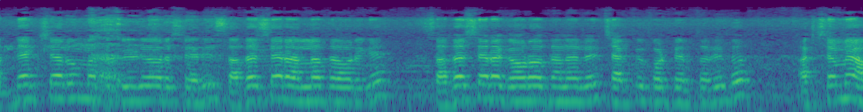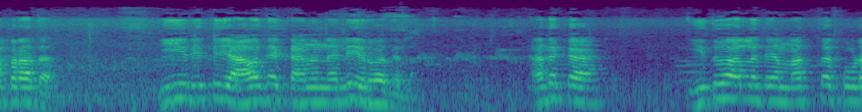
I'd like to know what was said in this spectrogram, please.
ಅಧ್ಯಕ್ಷರು ಮತ್ತು ಪಿ ಡಿ ಅವರು ಸೇರಿ ಸದಸ್ಯರಲ್ಲದವರಿಗೆ ಸದಸ್ಯರ ಗೌರವಧನದಲ್ಲಿ ಚೆಕ್ ಕೊಟ್ಟಿರ್ತದೆ. ಇದು ಅಕ್ಷಮ್ಯ ಅಪರಾಧ. ಈ ರೀತಿ ಯಾವುದೇ ಕಾನೂನಲ್ಲಿ ಇರೋದಿಲ್ಲ. ಅದಕ್ಕೆ ಇದು ಅಲ್ಲದೆ ಮತ್ತೆ ಕೂಡ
